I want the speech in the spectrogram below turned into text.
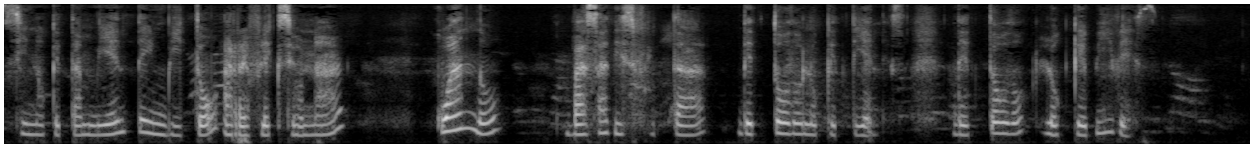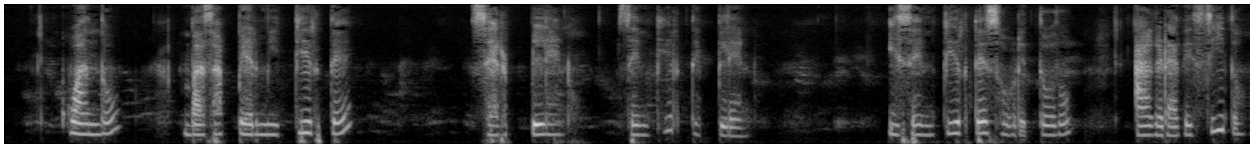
sino que también te invito a reflexionar cuándo vas a disfrutar de todo lo que tienes, de todo lo que vives. Cuándo vas a permitirte ser pleno, sentirte pleno y sentirte sobre todo agradecido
